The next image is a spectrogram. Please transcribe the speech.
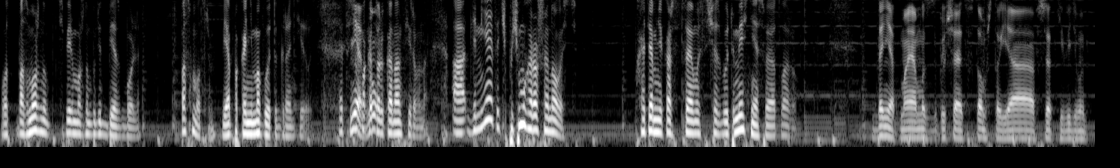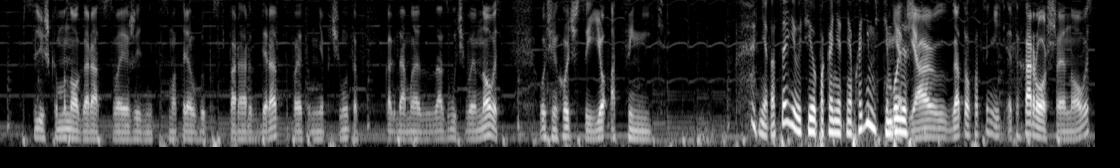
Вот, возможно, теперь можно будет без боли. Посмотрим. Я пока не могу это гарантировать. Это Нет, пока ну... только анонсировано. А для меня это почему хорошая новость? Хотя, мне кажется, твоя мысль сейчас будет уместнее, я свою отложу. Да нет, моя мысль заключается в том, что я все-таки, видимо, слишком много раз в своей жизни посмотрел выпуски «Пора разбираться», поэтому мне почему-то, когда мы озвучиваем новость, очень хочется ее оценить. Нет, оценивать ее пока нет необходимости, тем нет, более... я готов оценить. Это хорошая новость,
